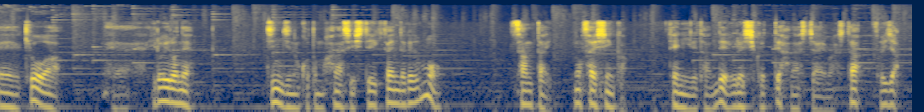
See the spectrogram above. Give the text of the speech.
えー、今日は、えー、いろいろね人事のことも話していきたいんだけども3体の最新刊手に入れたんで嬉しくって話しちゃいました。それじゃあ。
